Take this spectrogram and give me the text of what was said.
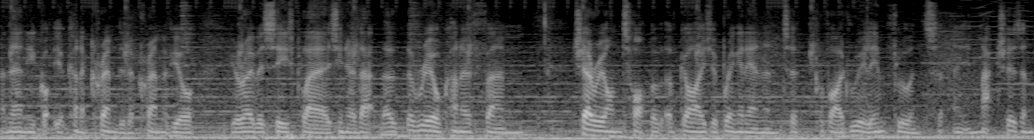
And then you've got your kind of creme de la creme of your your overseas players. You know that the, the real kind of um, cherry on top of, of, guys you're bringing in and to provide real influence in matches. And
